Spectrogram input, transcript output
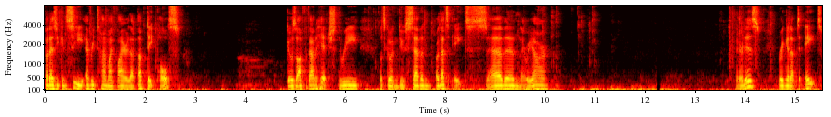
But as you can see, every time I fire that update pulse, goes off without a hitch. Three, let's go ahead and do seven, or that's eight. Seven, there we are. There it is. Bring it up to eight.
